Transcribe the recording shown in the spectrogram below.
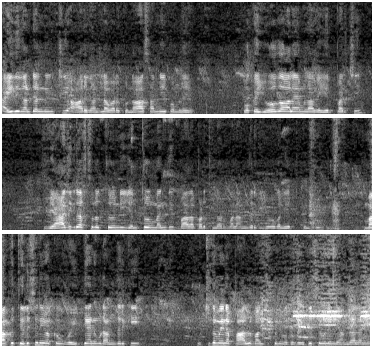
ఐదు గంటల నుంచి ఆరు గంటల వరకు నా సమీపంలో ఒక యోగాలయం లాగా ఏర్పరిచి వ్యాధిగ్రస్తులతో ఎంతోమంది బాధపడుతున్నారు. వాళ్ళందరికీ యోగా నేర్పుకుంటూ మాకు తెలిసిన యొక్క వైద్యాన్ని కూడా అందరికీ ఉచితమైన పాలు పంచుకొని ఒక వైద్య సేవలు అందాలని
